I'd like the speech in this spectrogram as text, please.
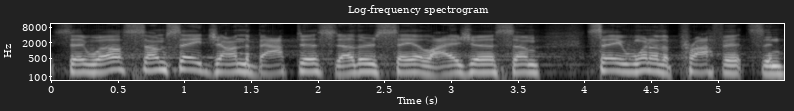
Said, well, some say John the Baptist, others say Elijah, some say one of the prophets. And,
